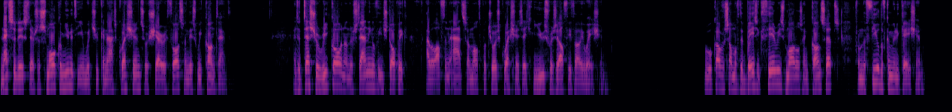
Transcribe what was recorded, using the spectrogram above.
Next to this, there's a small community in which you can ask questions or share your thoughts on this week's content. And to test your recall and understanding of each topic, I will often add some multiple choice questions that you can use for self-evaluation. We will cover some of the basic theories, models and concepts from the field of communication.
